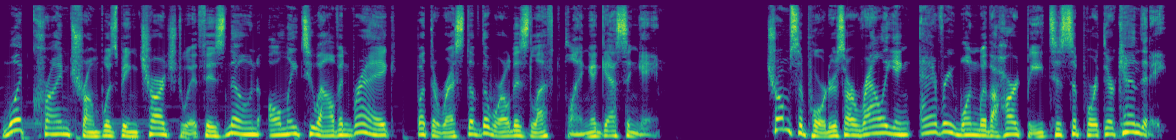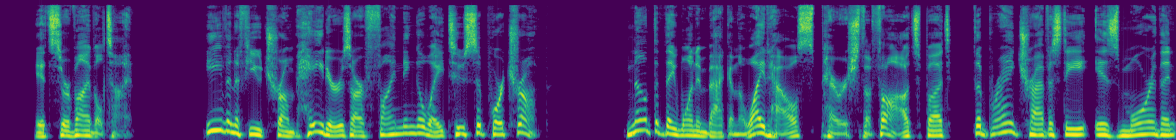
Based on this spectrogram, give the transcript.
What crime Trump was being charged with is known only to Alvin Bragg, but the rest of the world is left playing a guessing game. Trump supporters are rallying everyone with a heartbeat to support their candidate. It's survival time. Even a few Trump haters are finding a way to support Trump. Not that they want him back in the White House, perish the thoughts, but the Bragg travesty is more than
